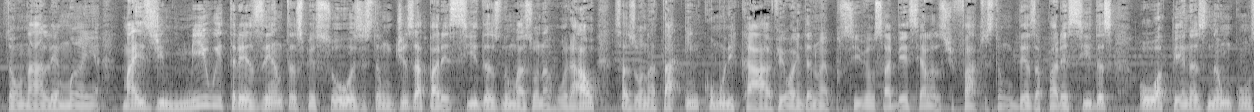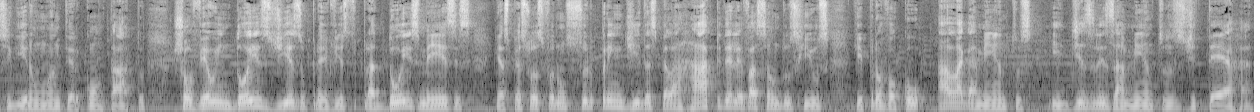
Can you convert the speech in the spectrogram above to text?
estão na Alemanha. Mais de 1.300 pessoas estão desaparecidas numa zona rural. Essa zona está incomunicável, ainda não é possível saber se elas de fato estão desaparecidas ou apenas não conseguiram manter contato. Choveu em dois dias o previsto para dois meses e as pessoas foram surpreendidas pela rápida elevação dos rios que provocou alagamentos e deslizamentos de terra.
